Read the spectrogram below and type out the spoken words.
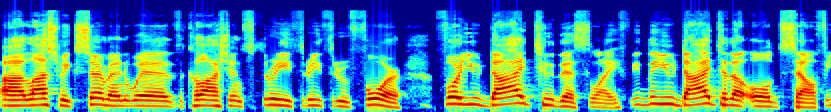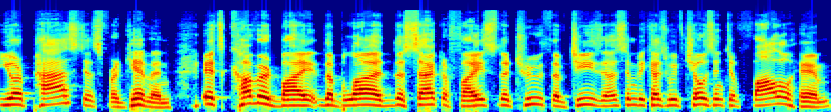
uh, last week's sermon with Colossians 3 3 through 4. For you died to this life. You died to the old self. Your past is forgiven. It's covered by the blood, the sacrifice, the truth of Jesus. And because we've chosen to follow him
